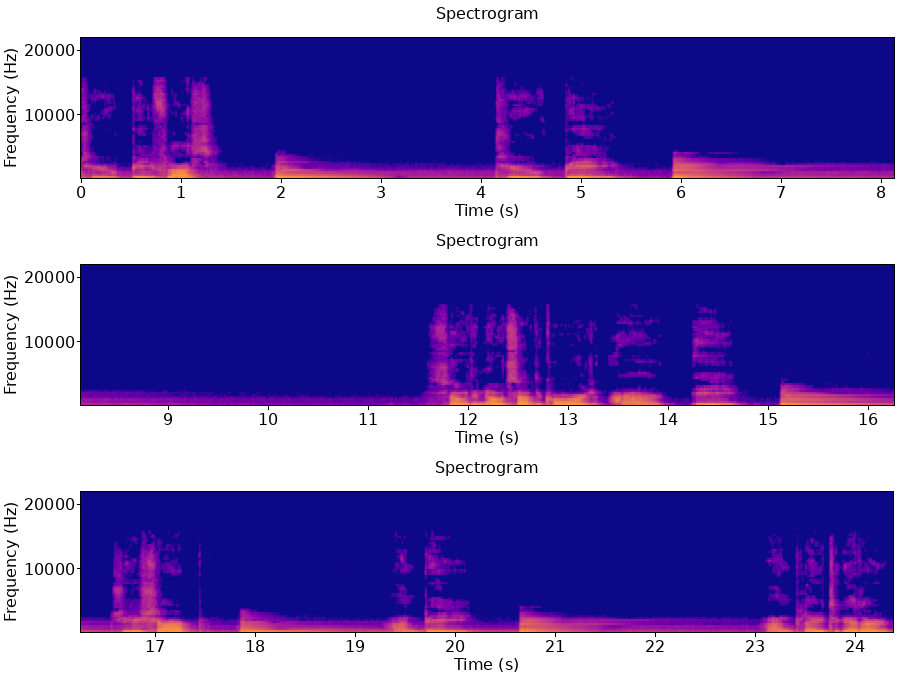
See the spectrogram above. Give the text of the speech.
to B flat to B. So the notes of the chord are E G sharp and B and play together.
